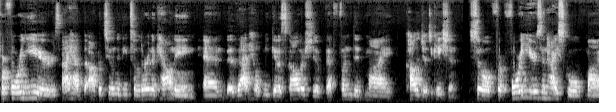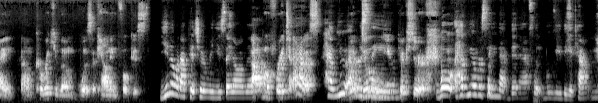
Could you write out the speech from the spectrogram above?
for four years I had the opportunity to learn accounting, and that helped me get a scholarship that funded my college education. So for four years in high school, my um, curriculum was accounting focused. You know what I picture when you say all that? I'm afraid to ask. Have you what ever do seen? you picture? Well, have you ever seen that Ben Affleck movie, The Accountant?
